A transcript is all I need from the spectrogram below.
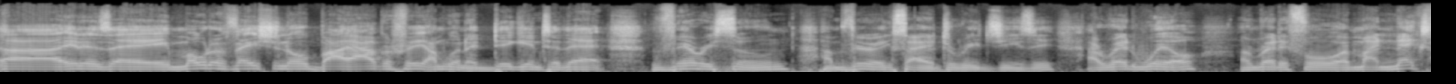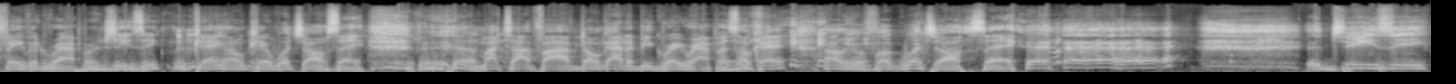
Uh, it is a motivational biography. I'm going to dig into that very soon. I'm very excited to read Jeezy. I read Will. I'm ready for my next favorite rapper, Jeezy. Okay. I don't care what y'all say. my top five don't got to be great rappers. Okay. I don't give a fuck what y'all say. Jeezy,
